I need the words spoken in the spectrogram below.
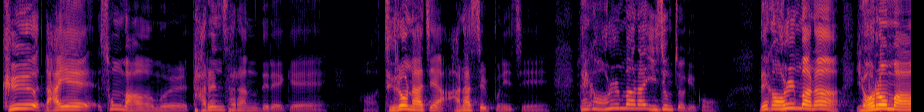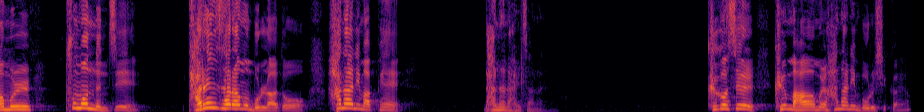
그 나의 속마음을 다른 사람들에게 어, 드러나지 않았을 뿐이지 내가 얼마나 이중적이고 내가 얼마나 여러 마음을 품었는지 다른 사람은 몰라도 하나님 앞에 나는 알잖아요. 그것을 그 마음을 하나님 모르실까요?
